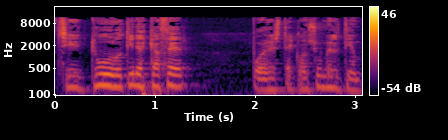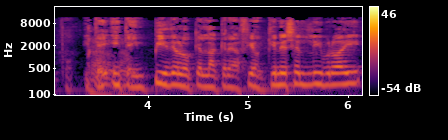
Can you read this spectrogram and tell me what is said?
si tú lo tienes que hacer, pues te consume el tiempo y, te, y te impide lo que es la creación. Tienes el libro ahí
